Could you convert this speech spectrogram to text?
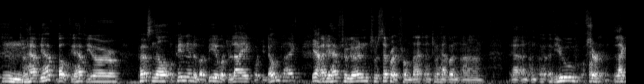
Hmm. to have you have both. You have your personal opinion about beer, what you like, what you don't like. Yeah. But you have to learn to separate from that and to have an um, an, an, a view. Sure. the- like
